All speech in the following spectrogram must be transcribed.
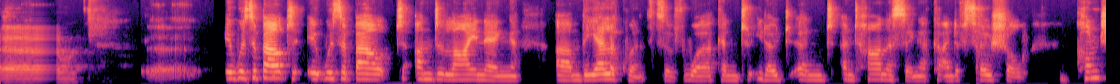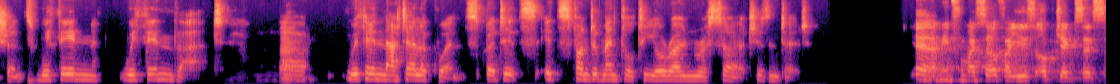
um, uh, it was about it was about underlining um, the eloquence of work and you know and and harnessing a kind of social conscience within within that uh, within that eloquence. But it's it's fundamental to your own research isn't it? Yeah i mean for myself i use objects as,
